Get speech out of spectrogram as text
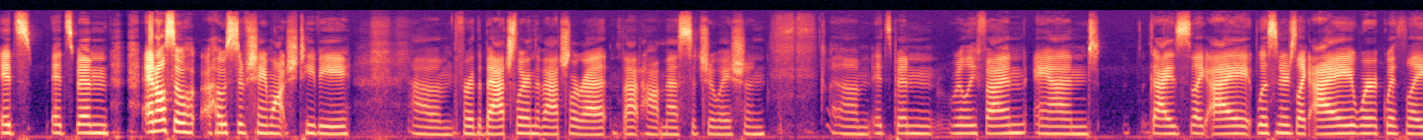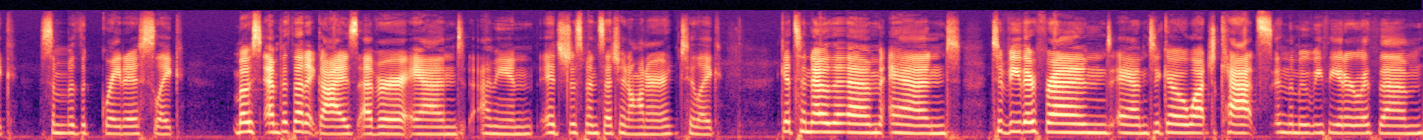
it's it's been and also host of Shame Watch TV um, for The Bachelor and The Bachelorette, that hot mess situation. Um, it's been really fun. And guys, like I, listeners, like I work with like some of the greatest, like most empathetic guys ever. And I mean, it's just been such an honor to like get to know them and to be their friend and to go watch Cats in the movie theater with them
